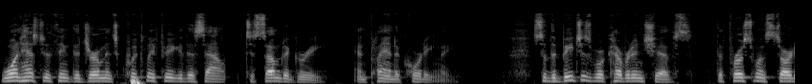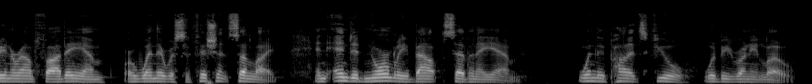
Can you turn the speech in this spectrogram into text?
One has to think the Germans quickly figured this out to some degree and planned accordingly. So the beaches were covered in shifts, the first one starting around 5 a.m. or when there was sufficient sunlight, and ended normally about 7 a.m., when the pilot's fuel would be running low.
